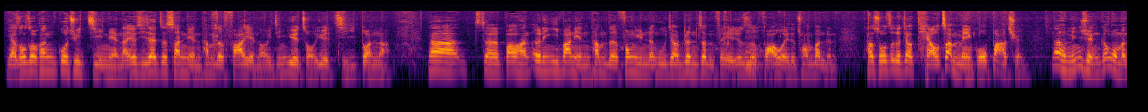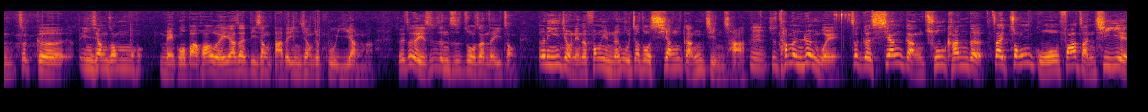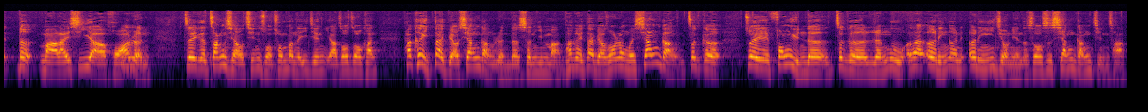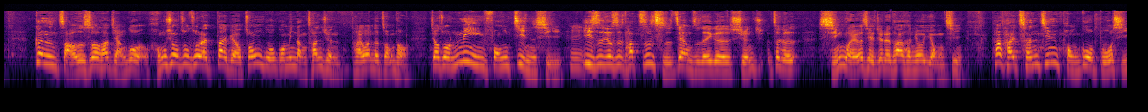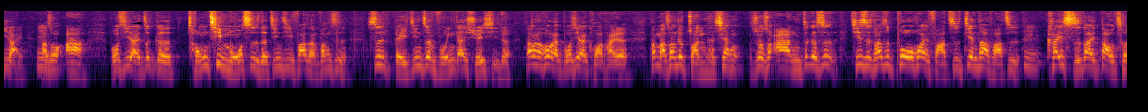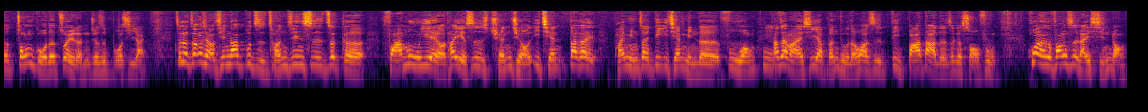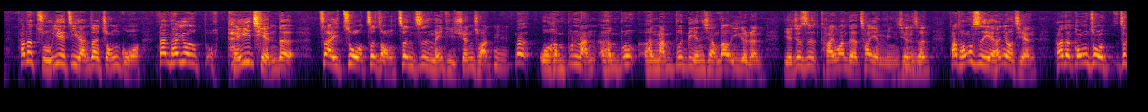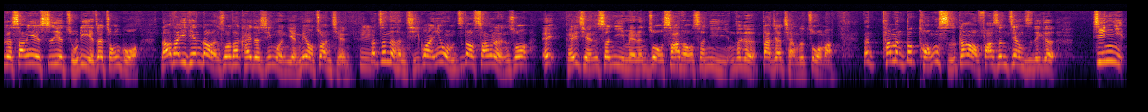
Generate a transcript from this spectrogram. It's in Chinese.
亚洲周刊过去几年呢，尤其在这三年，他们的发言哦，已经越走越极端了。那这包含二零一八年他们的风云人物叫任正非，也就是华为的创办人，他说这个叫挑战美国霸权。那很明显跟我们这个印象中美国把华为压在地上打的印象就不一样嘛。所以这个也是认知作战的一种。二零一九年的风云人物叫做香港警察，嗯，就是他们认为这个香港出刊的在中国发展企业的马来西亚华人，这个张小青所创办的一间亚洲周刊，它可以代表香港人的声音嘛？它可以代表说认为香港这个最风云的这个人物，在二零二二零一九年的时候是香港警察。更早的时候，他讲过，洪秀柱出来代表中国国民党参选台湾的总统，叫做逆风进袭，意思就是他支持这样子的一个选举这个行为，而且觉得他很有勇气。他还曾经捧过薄熙来，他说啊。薄熙来这个重庆模式的经济发展方式是北京政府应该学习的。当然后来薄熙来垮台了，他马上就转向，就说啊，你这个是其实他是破坏法治、践踏法治、开时代倒车，中国的罪人就是薄熙来。这个张小青他不止曾经是这个伐木业哦，他也是全球一千大概排名在第一千名的富翁。他在马来西亚本土的话是第八大的这个首富。换个方式来形容，他的主业既然在中国，但他又赔钱的在做这种政治媒体宣传，那我很不难、很不很难不联想到一个人，也就是台湾的蔡衍明先生。他同时也很有钱，他的工作这个商业事业主力也在中国，然后他一天到晚说他开的新闻也没有赚钱，那真的很奇怪，因为我们知道商人说，哎，赔钱生意没人做，杀头生意那个大家抢着做嘛，那他们都同时刚好发生这样子的一个经营。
